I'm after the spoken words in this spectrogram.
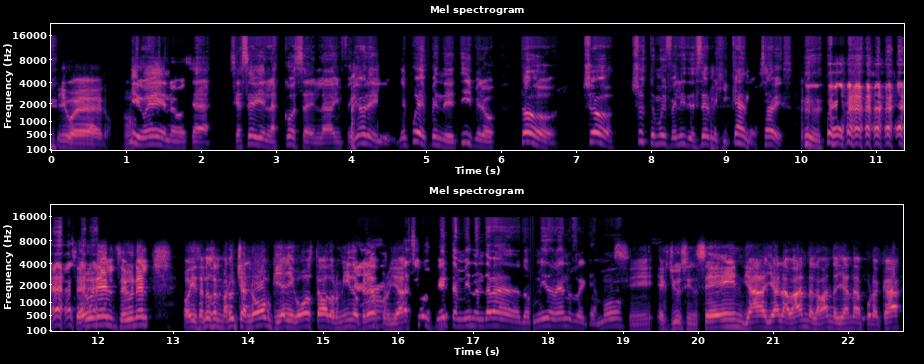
Y bueno. ¿no? Y bueno, o sea, se hace bien las cosas en la inferior y después depende de ti, pero todo. Yo, yo estoy muy feliz de ser mexicano, ¿sabes? según él, según él. Oye, saludos al Maruchan Love, que ya llegó, estaba dormido, creo, pero ya. Él también andaba dormido, ya nos reclamó. Sí, Excuse Insane, ya, ya la banda, la banda ya anda por acá.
